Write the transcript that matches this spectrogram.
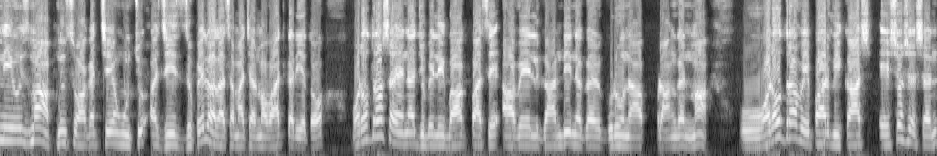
ન્યૂઝમાં આપનું સ્વાગત છે. હું છું અજીઝ ઝુપેલવાલા સમાચારમાં વાત કરીએ તો વડોદરા શહેરના જુબેલી બાગ પાસે આવેલ ગાંધીનગર ગૃહના પ્રાંગણમાં વડોદરા વેપાર વિકાસ એસોસિએશન,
